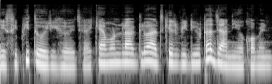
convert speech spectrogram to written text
রেসিপি তৈরি হয়ে যায়। কেমন লাগল আজকের ভিডিওটা জানিও কমেন্ট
